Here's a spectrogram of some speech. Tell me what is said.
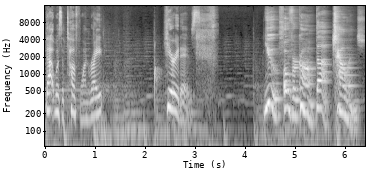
That was a tough one, right? Here it is. You've overcome the challenge.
